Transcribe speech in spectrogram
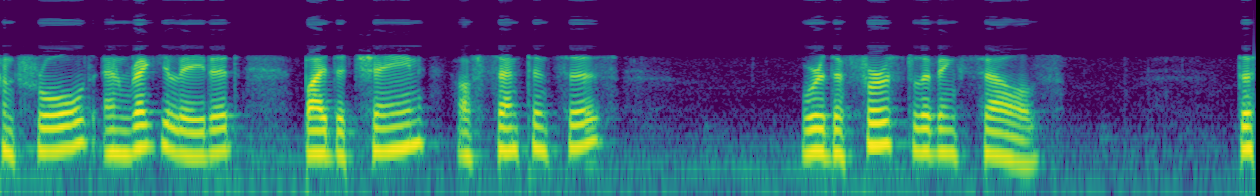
controlled and regulated by the chain of sentences, were the first living cells. The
